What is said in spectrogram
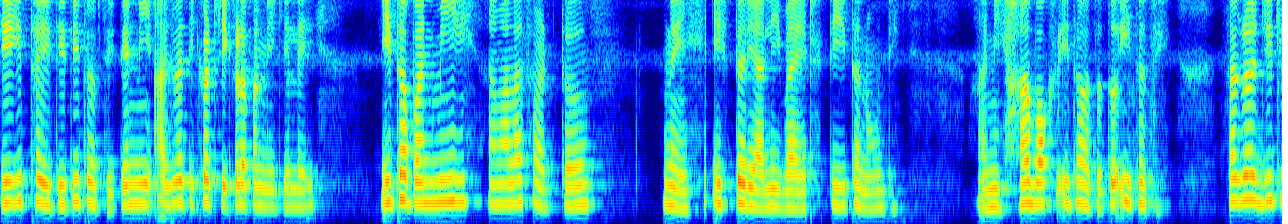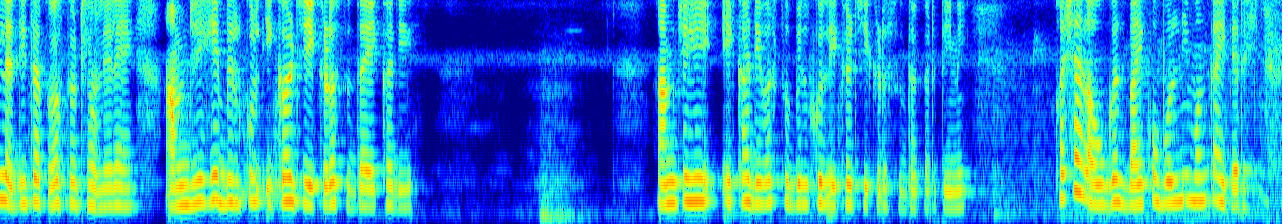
जे इथं आहे ते तिथंच आहे. त्यांनी अजिबात इकडचं इकडं पण नाही केलं आहे इथं पण मी मला असं वाटतं नाही इस्त्री आली बाहेर. ती इथं नव्हती. आणि हा बॉक्स इथं होता तो इथंच आहे. सगळं जिथलं तिथंच वस्तू ठेवलेलं आहे. आमचे हे बिलकुल इकडची इकडं सुद्धा एखादी आमची ही एखादी वस्तू बिलकुल इकडची इकडं सुद्धा करते नाही. कशाला उगच बायको बोलली मग काय करायचं?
